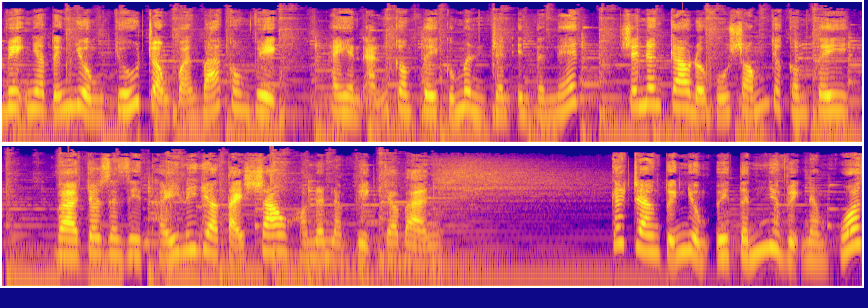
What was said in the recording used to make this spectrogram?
Việc nhà tuyển dụng chú trọng quảng bá công việc hay hình ảnh công ty của mình trên Internet sẽ nâng cao độ phủ sóng cho công ty và cho Gen Z thấy lý do tại sao họ nên làm việc cho bạn. Các trang tuyển dụng uy tín như Vietnam Quartz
